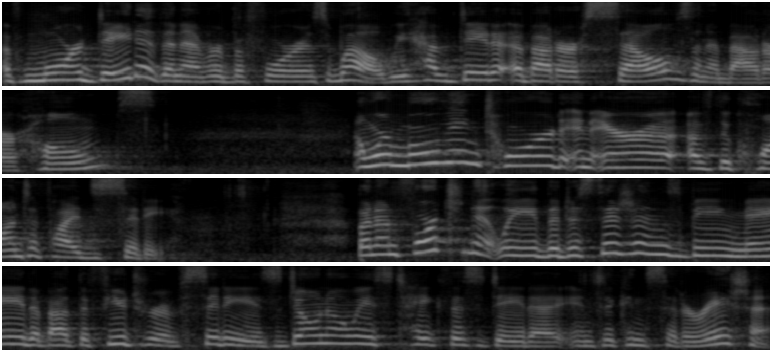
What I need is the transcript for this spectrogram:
of more data than ever before as well. We have data about ourselves and about our homes. And we're moving toward an era of the quantified city. But unfortunately, the decisions being made about the future of cities don't always take this data into consideration.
